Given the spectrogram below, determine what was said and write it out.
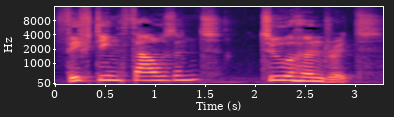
15,283.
